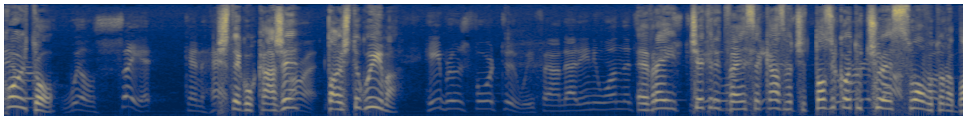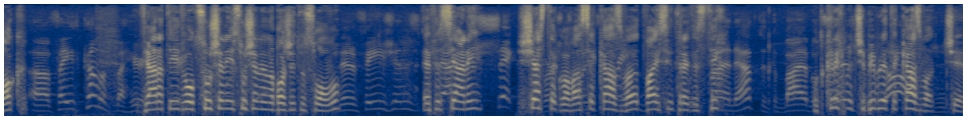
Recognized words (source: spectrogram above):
който ще го каже, той ще го има. Евреи 4.2 се казва, че този, който чуе Словото на Бог, вярата идва от слушане и слушане на Божието Слово. Ефесяни 6 глава се казва, 23 стих, открихме, че Библията казва, че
